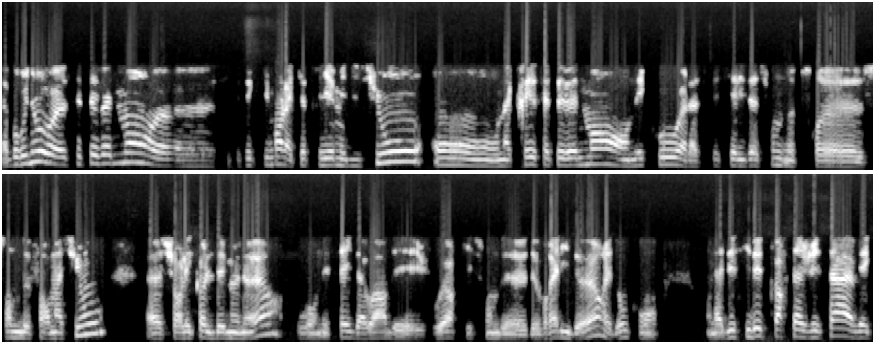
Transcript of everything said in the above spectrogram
Bah, Bruno, euh, cet événement, euh, c'est effectivement la quatrième édition. On, a créé cet événement en écho à la spécialisation de notre euh, centre de formation sur l'école des meneurs, où on essaye d'avoir des joueurs qui sont de, vrais leaders. Et donc, on, a décidé de partager ça avec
